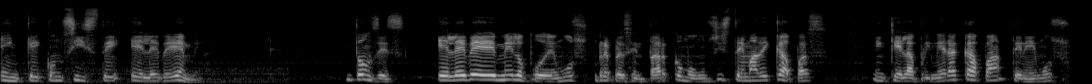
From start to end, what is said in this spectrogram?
en qué consiste LVM. Entonces, el EVM lo podemos representar como un sistema de capas en que la primera capa tenemos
